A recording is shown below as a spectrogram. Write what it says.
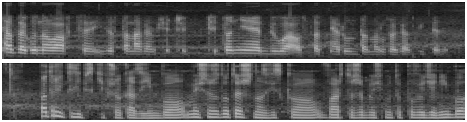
sadza go na ławce i zastanawiam się, czy, czy to nie była ostatnia runda Norwega z Widzewem. Patryk Lipski przy okazji, bo myślę, że to też nazwisko warto, żebyśmy to powiedzieli, bo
